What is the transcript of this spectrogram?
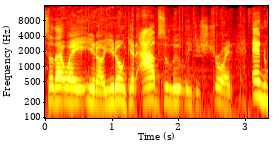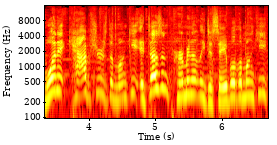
so that way, you know, you don't get absolutely destroyed. And when it captures the monkey, it doesn't permanently disable the monkey.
